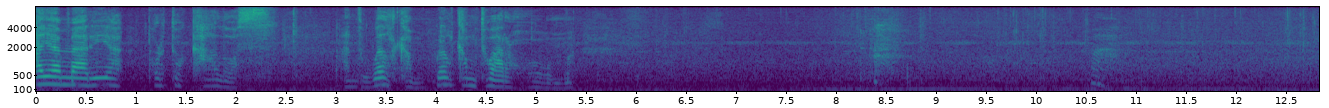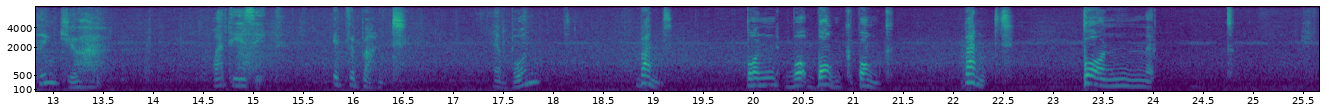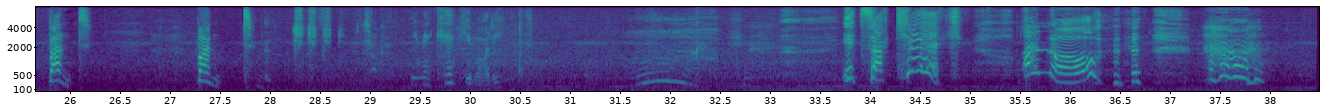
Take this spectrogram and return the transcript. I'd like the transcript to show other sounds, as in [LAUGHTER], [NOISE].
I am Maria Portokalos, and welcome, welcome to our home. Thank you. What is it? It's a bunt. A bun? Bunt. Bon, bo, bonk, bonk. Bunt. Bon. Bunt. Bunt. Cakey, Mori. [GASPS] It's a cake! I know! [LAUGHS]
